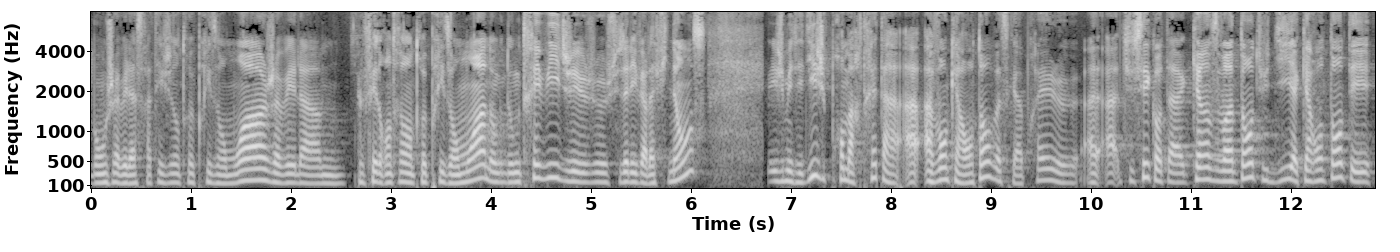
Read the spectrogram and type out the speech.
bon, j'avais la stratégie d'entreprise en moi, j'avais la le fait de rentrer en entreprise en moi, donc donc très vite, je, je suis allée vers la finance. Et je m'étais dit, je prends ma retraite à, à, avant 40 ans parce qu'après, euh, tu sais, quand t'as 15, 20 ans, tu te dis à 40 ans, t'es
